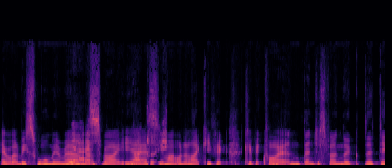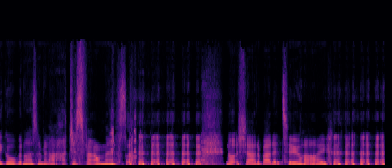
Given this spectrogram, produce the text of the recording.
Everyone will be swarming around. Yes, That's right. Yes, exactly. you might want to like keep it keep it quiet, and then just phone the the dig organizer and be like, "I just found this." Not shout about it too high.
